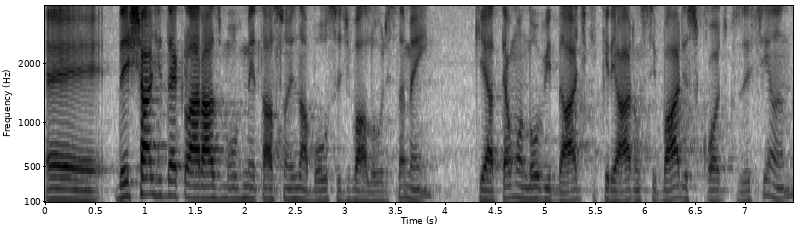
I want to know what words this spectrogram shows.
É, deixar de declarar as movimentações na Bolsa de Valores também, que é até uma novidade que criaram-se vários códigos esse ano.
